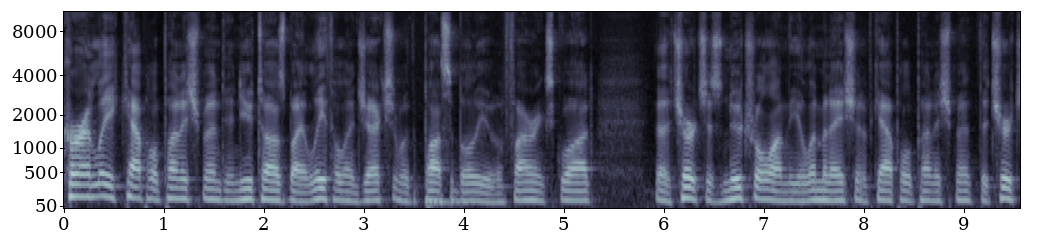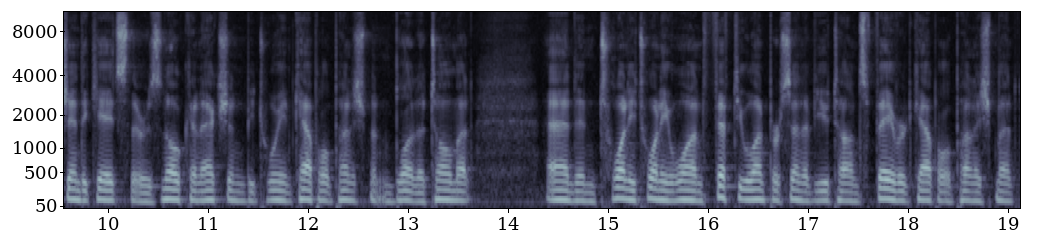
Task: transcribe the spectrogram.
Currently, capital punishment in Utah is by lethal injection with the possibility of a firing squad. The church is neutral on the elimination of capital punishment. The church indicates there is no connection between capital punishment and blood atonement. And in 2021, 51% of Utahns favored capital punishment,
